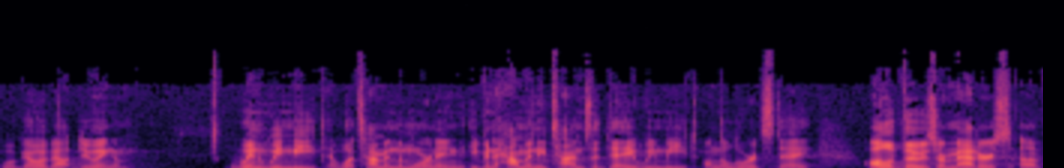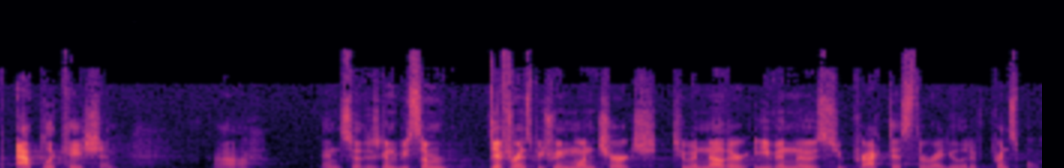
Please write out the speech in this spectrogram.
we'll go about doing them. When we meet, at what time in the morning, even how many times a day we meet on the Lord's Day, all of those are matters of application. Uh, and so there's going to be some difference between one church to another, even those who practice the regulative principle.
